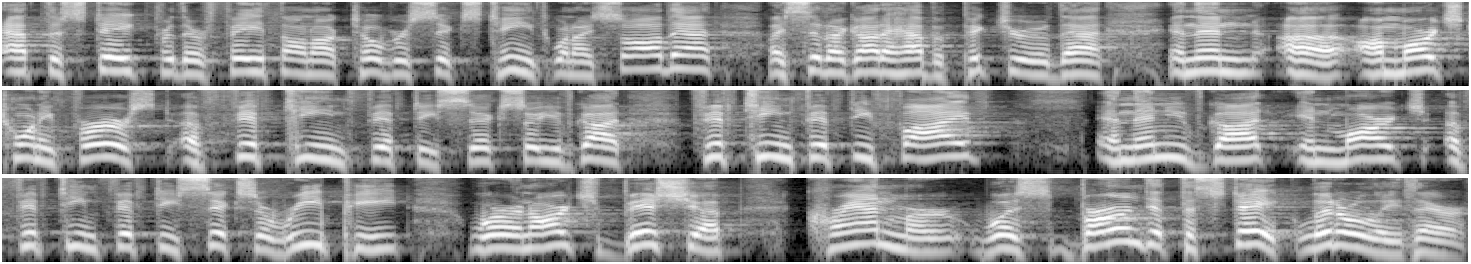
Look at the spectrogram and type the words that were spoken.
at the stake for their faith on October 16th. When I saw that, I said, I got to have a picture of that. And then uh, on March 21st of 1556, so you've got 1555, and then you've got in March of 1556 a repeat where an archbishop, Cranmer, was burned at the stake, literally there,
